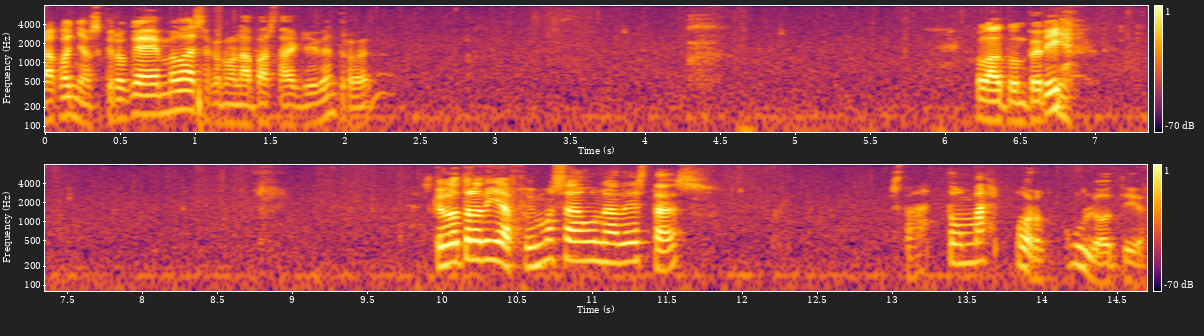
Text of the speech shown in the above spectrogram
Para coños, creo que me voy a sacar una pasta aquí dentro, ¿eh? Con la tontería. Es que el otro día fuimos a una de estas. Estaba a tomar por culo, tío.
